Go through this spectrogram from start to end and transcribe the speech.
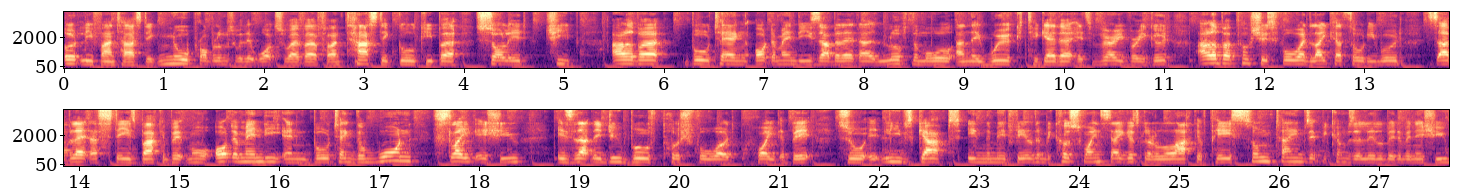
utterly fantastic. No problems with it whatsoever. Fantastic goalkeeper, solid, cheap, Alaba, Boateng, Otamendi, Zabaleta, love them all and they work together. It's very, very good. Alaba pushes forward like I thought he would. Zabaleta stays back a bit more. Otamendi and Boateng, the one slight issue is that they do both push forward quite a bit, so it leaves gaps in the midfield. And because Schweinsteiger's got a lack of pace, sometimes it becomes a little bit of an issue.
